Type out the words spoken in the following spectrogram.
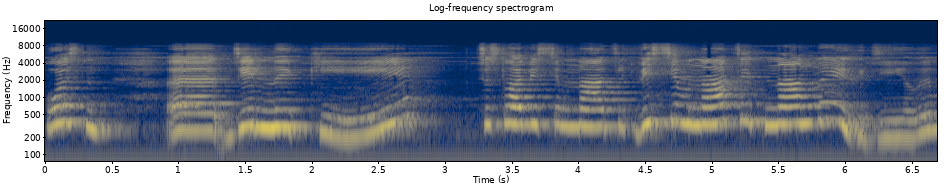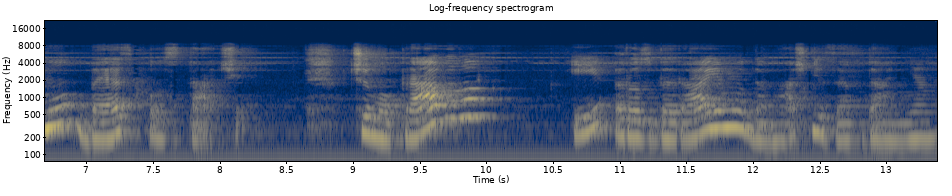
ось е, дільники числа 18. 18 на них ділимо без остачі. Вчимо правила і розбираємо домашні завдання.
